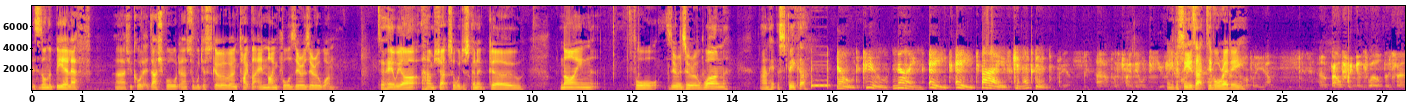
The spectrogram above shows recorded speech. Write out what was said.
this is on the BLF, uh, should we call it a dashboard. Uh, so we'll just go over and type that in, 94001. So here we are, Ham Shack. So we're just going to go 9 4001 and hit the speaker. Node 29885 connected. Uh, let's try the old And you can see it's active already. Lovely um, uh, Baofeng as well, but uh,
